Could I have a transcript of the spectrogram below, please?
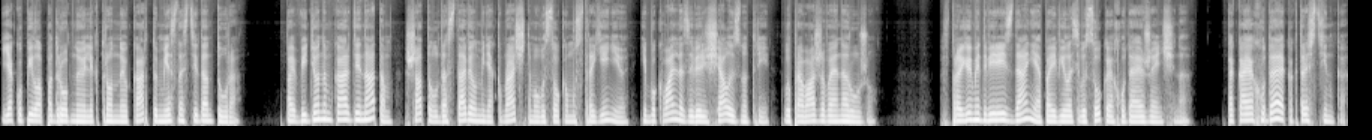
я купила подробную электронную карту местности Дантура. По введенным координатам шаттл доставил меня к мрачному высокому строению и буквально заверещал изнутри, выпроваживая наружу. В проеме дверей здания появилась высокая худая женщина, такая худая, как тростинка.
